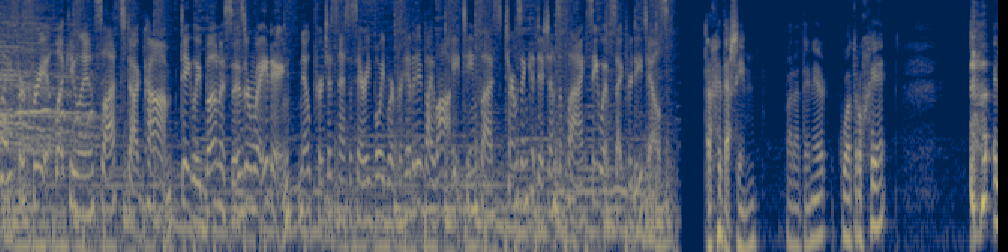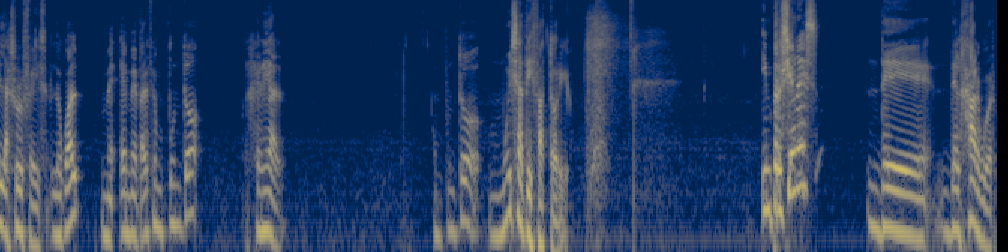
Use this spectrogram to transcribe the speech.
Play for free at LuckyLandSlots.com. Daily bonuses are waiting. No purchase necessary. Void where prohibited by law. 18 plus. Terms and conditions apply. See website for details. Tarjeta SIM para tener 4G en la Surface, lo cual me, eh, me parece un punto genial. Un punto muy satisfactorio. Impresiones de, del hardware.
